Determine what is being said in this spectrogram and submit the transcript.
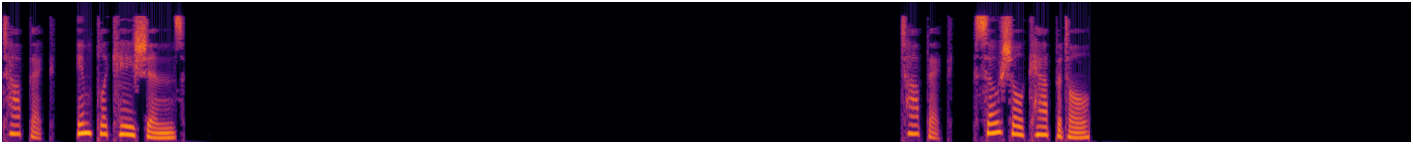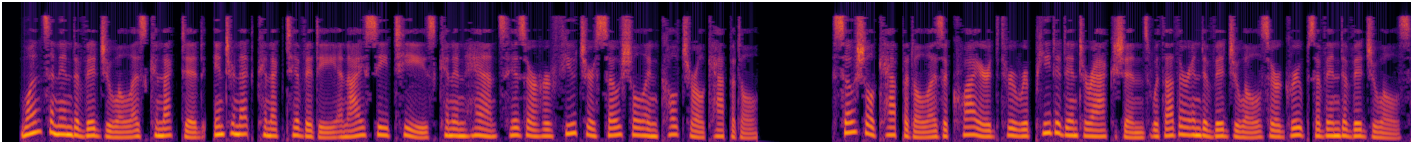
Topic: Implications. Topic: Social capital. Once an individual is connected, Internet connectivity and ICTs can enhance his or her future social and cultural capital. Social capital is acquired through repeated interactions with other individuals or groups of individuals.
